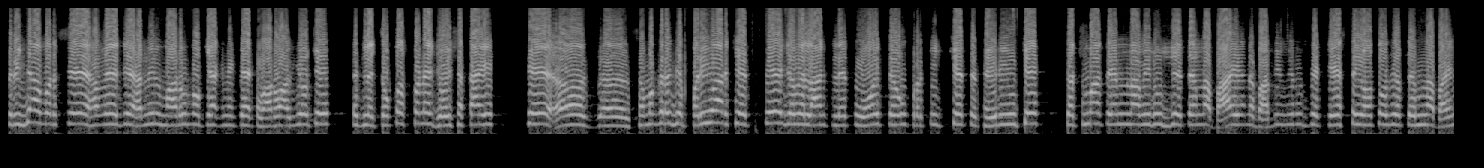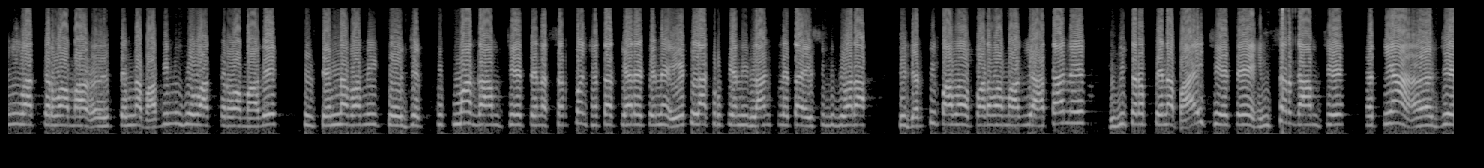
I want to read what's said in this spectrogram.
ત્રીજા વર્ષે હવે જે અનિલ મારુનો ક્યાંક ને ક્યાંક વારો આવ્યો છે. એટલે ચોક્કસપણે જોઈ શકાય કે સમગ્ર જે પરિવાર છે તે જ હવે લાંચ લેતું હોય તેવું પ્રતીક છે, તે થઈ રહ્યું છે. કચ્છમાં તેમના વિરુદ્ધ, તેમના ભાઈ અને ભાભી વિરુદ્ધ કેસ થયો હતો, જો તેમના ભાઈની વાત કરવામાં તેમના ભાભીની જો વાત કરવામાં આવે તેમના ભાભી જે કુકમા ગામ છે, તેના સરપંચ હતા, ત્યારે તેને એક લાખ રૂપિયાની લાંચ લેતા એસીબી દ્વારા જે ઝડપી પાડવામાં આવ્યા હતા ને બીજી તરફ તેના ભાઈ છે, તે હિંસર ગામ છે, ત્યાં જે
